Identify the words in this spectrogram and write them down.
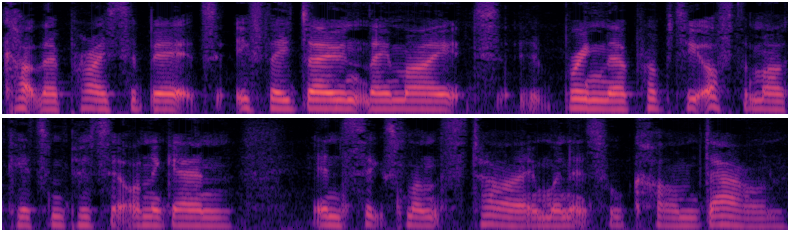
cut their price a bit. If they don't, they might bring their property off the market and put it on again in six months' time when it's all calmed down.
